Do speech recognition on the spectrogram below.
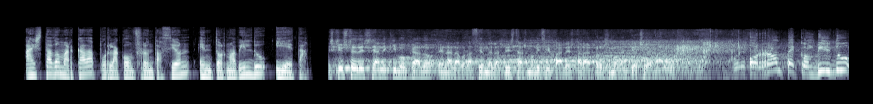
ha estado marcada por la confrontación en torno a Bildu y ETA. Es que ustedes se han equivocado en la elaboración de las listas municipales para el próximo 28 de mayo. O rompe con Bildu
